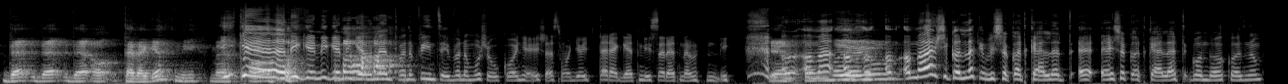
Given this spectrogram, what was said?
De, de, de a teregetni? Mert igen, a... igen, igen, igen, lent van a pincében a mosókonyha, és azt mondja, hogy teregetni szeretne menni. a, a, a, a, a, a másikon nekem is sokat kellett, e, e, sokat kellett gondolkoznom.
